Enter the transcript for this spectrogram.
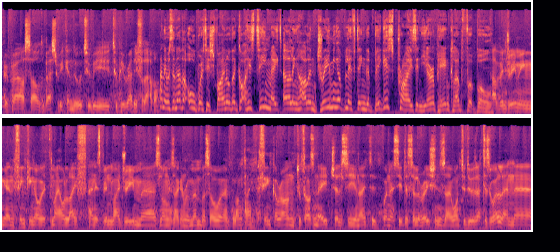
prepare ourselves the best we can do to be to be ready for that one. And it was another All British final that got his teammate Erling Haaland dreaming of lifting the biggest prize in European club football. I've been dreaming and thinking of it my whole life, and it's been my dream uh, as long as I can remember, so a uh, long time. I think around 2008, Chelsea United. When I see the celebrations, I want to do that as well, and uh,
